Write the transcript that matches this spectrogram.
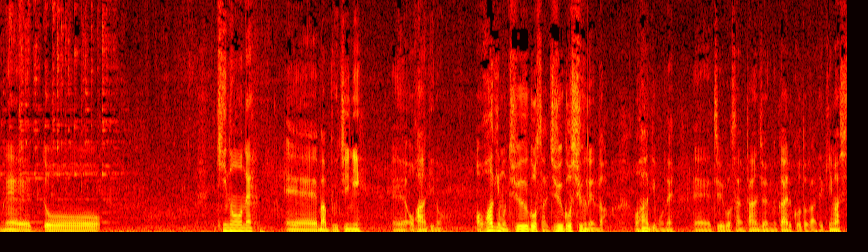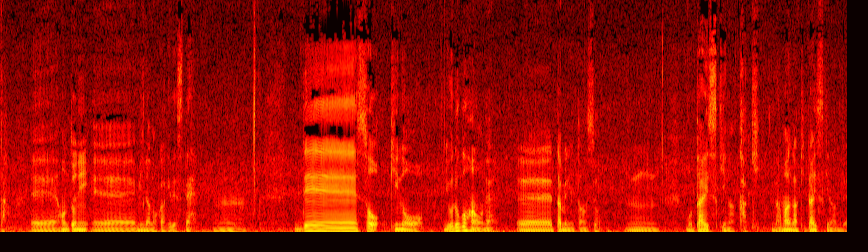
ね、えっと、昨日ね、えー、まあ、無事に、えー、おはぎの、おはぎも15歳、15周年だ。おはぎもね、えー、15歳の誕生日迎えることができました。えー、本当に、えみんなのおかげですね。うん。で、そう、昨日、夜ご飯をね、え食べに行ったんですよ。うん。もう大好きな牡蠣生牡蠣大好きなんで、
